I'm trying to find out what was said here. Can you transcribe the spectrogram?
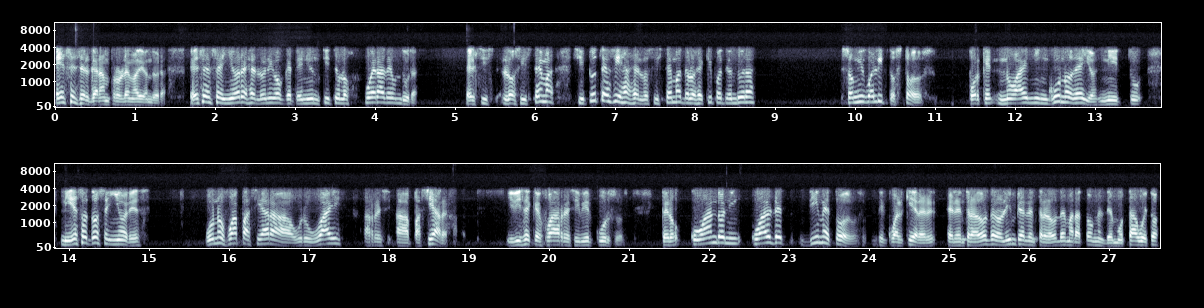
Ese es el gran problema de Honduras. Ese señor es el único que tiene un título fuera de Honduras. El, los sistemas, si tú te fijas en los sistemas de los equipos de Honduras, son igualitos todos porque no hay ninguno de ellos, ni tú, ni esos dos señores. Uno fue a pasear a Uruguay a, pasear y dice que fue a recibir cursos. Pero cuando, cuál de, dime todos, de cualquiera, el, entrenador de la Olimpia, el entrenador de maratón, el de Motagua y todo,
